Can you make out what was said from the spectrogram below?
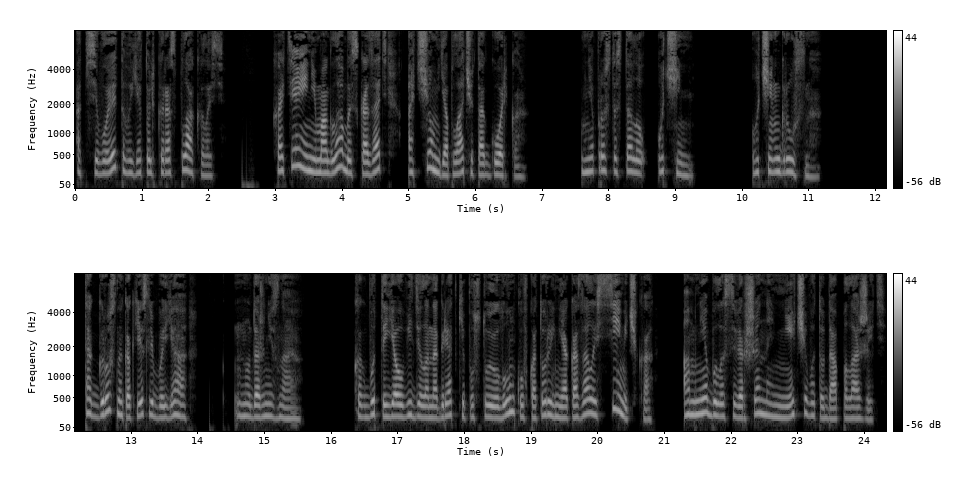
от всего этого я только расплакалась. Хотя и не могла бы сказать, о чем я плачу так горько. Мне просто стало очень, очень грустно. Так грустно, как если бы я... Ну, даже не знаю как будто я увидела на грядке пустую лунку, в которой не оказалось семечка, а мне было совершенно нечего туда положить.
